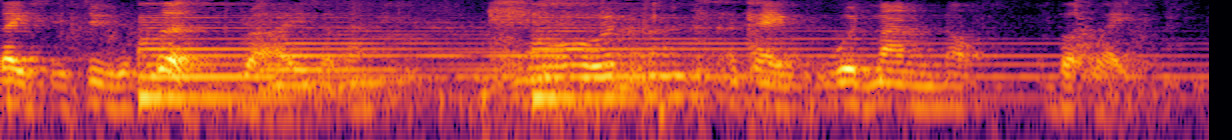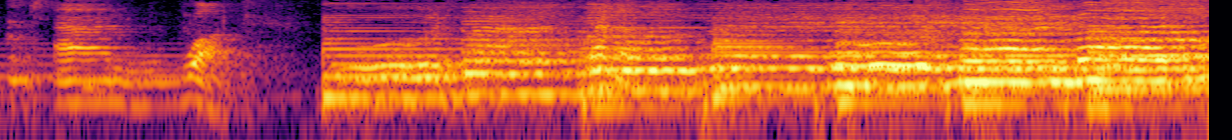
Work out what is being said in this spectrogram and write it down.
basses do the first rise. Wood, okay, woodman not, but wait. And one. Woodman, tenor. Woodman, but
